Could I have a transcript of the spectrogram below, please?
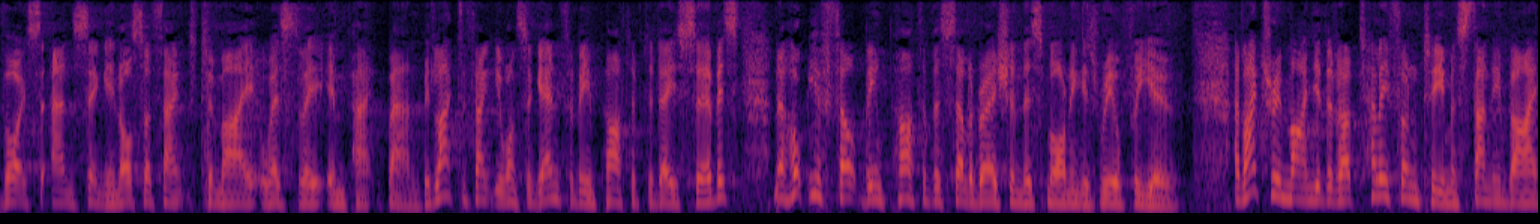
voice and singing. Also, thanks to my Wesley Impact Band. We'd like to thank you once again for being part of today's service, and I hope you felt being part of the celebration this morning is real for you. I'd like to remind you that our telephone team is standing by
